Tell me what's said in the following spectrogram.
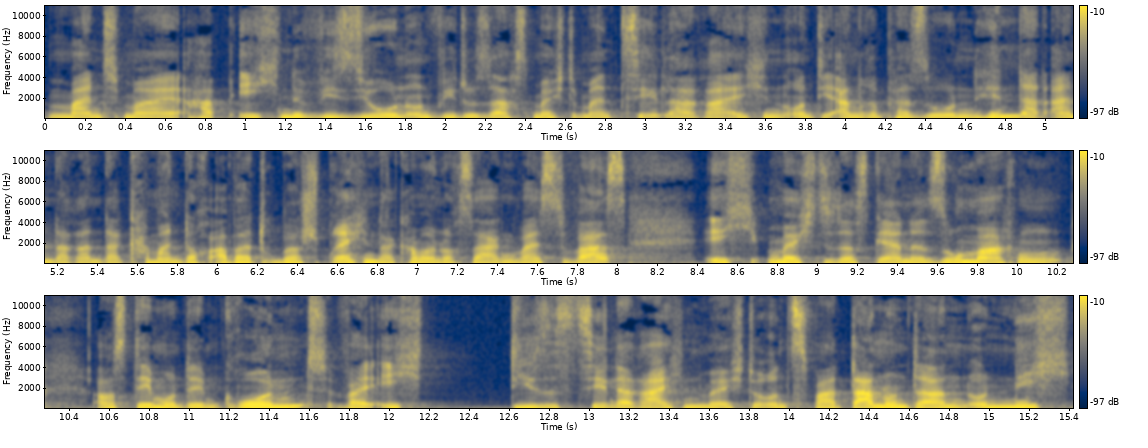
manchmal habe ich eine Vision und wie du sagst, möchte mein Ziel erreichen und die andere Person hindert einen daran. Da kann man doch aber drüber sprechen. Da kann man doch sagen, weißt du was, ich möchte das gerne so machen, aus dem und dem Grund, weil ich dieses Ziel erreichen möchte und zwar dann und dann und nicht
